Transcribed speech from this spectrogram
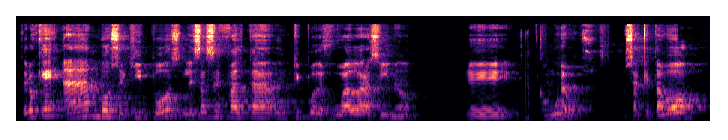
Creo que a ambos equipos les hace falta un tipo de jugador así, ¿no? Eh, con huevos. O sea, que Tabó,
